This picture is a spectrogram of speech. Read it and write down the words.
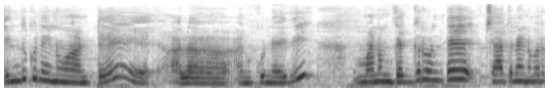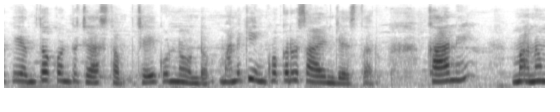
ఎందుకు నేను అంటే అలా అనుకునేది మనం దగ్గర ఉంటే చేతనైన వరకు ఎంతో కొంత చేస్తాం చేయకుండా ఉండం. మనకి ఇంకొకరు సాయం చేస్తారు. కానీ మనం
